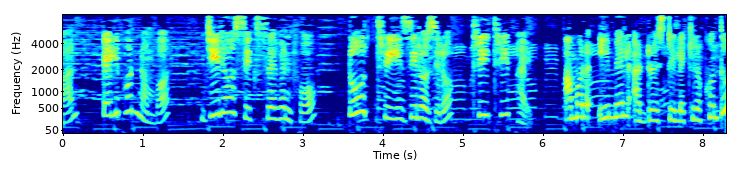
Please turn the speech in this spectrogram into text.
one telephone number zero six seven four two three zero zero three three five ଆମର ଇମେଲ୍ ଆଡ୍ରେସ୍ଟି ଲେଖି ରଖନ୍ତୁ।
